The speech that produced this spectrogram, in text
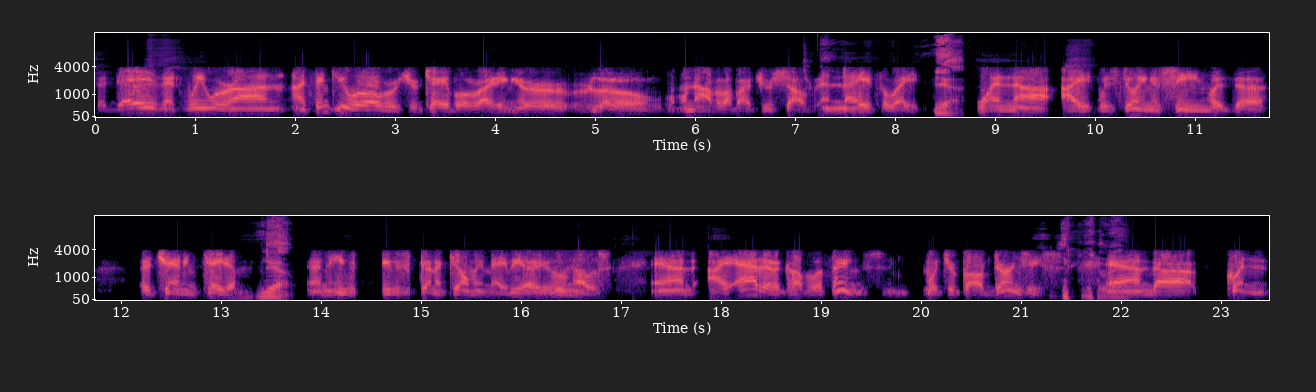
the day that we were on, I think you were over at your table writing your little novel about yourself and the Hateful Eight. Yeah, When uh, I was doing a scene with uh, uh, Channing Tatum, yeah. and he was he was gonna kill me, maybe uh, who knows. And I added a couple of things, what you call Dernsies. And uh, Quentin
